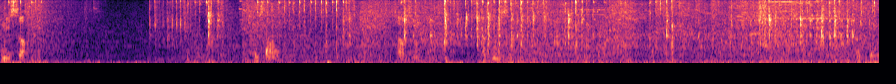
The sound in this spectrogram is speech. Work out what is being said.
공 있어? 좀싸워. 싸워 싸워 나공 있어 오케이.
